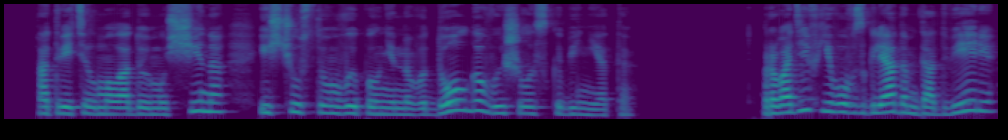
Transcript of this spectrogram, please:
– ответил молодой мужчина и с чувством выполненного долга вышел из кабинета. Проводив его взглядом до двери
